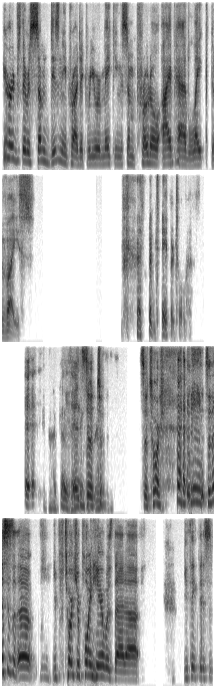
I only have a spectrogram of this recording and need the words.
we heard there was some Disney project where you were making some proto iPad like device. That's what Taylor told us. I- I And so it's to- So Torch, so this is uh, you, Torch. Your point here was that uh, you think this is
